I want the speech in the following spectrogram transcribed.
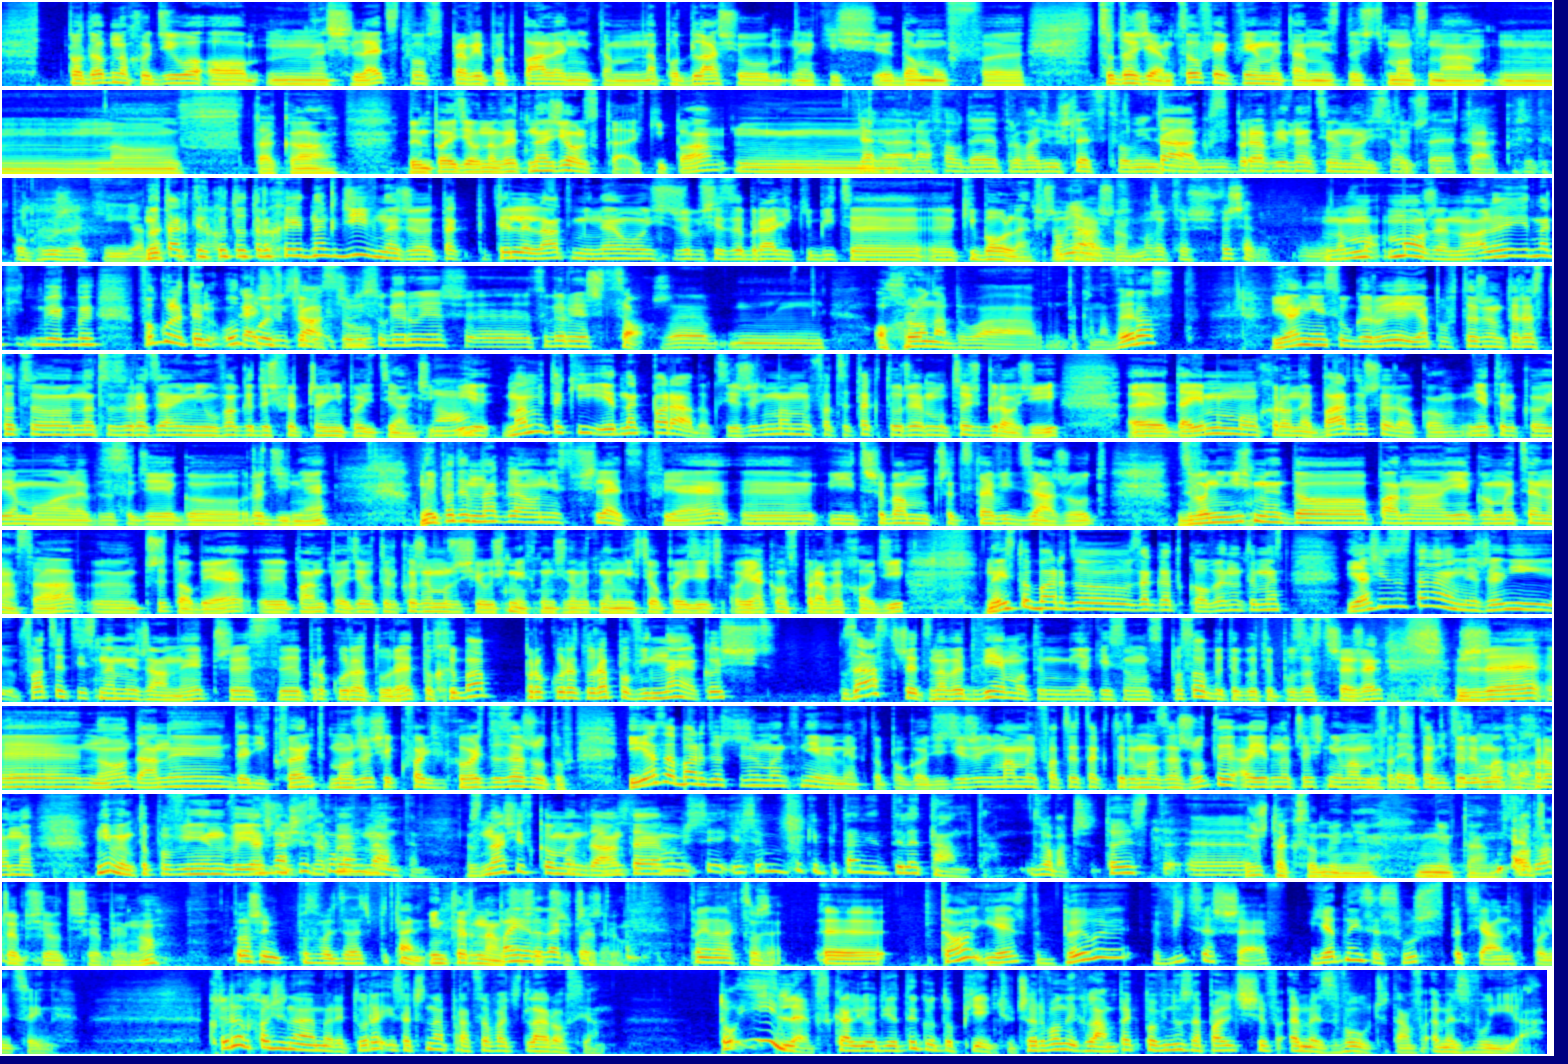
Podobno chodziło o mm, śledztwo w sprawie podpaleń tam na Podlasiu jakichś domów e, cudzoziemców. Jak wiemy, tam jest dość mocna, mm, no taka, bym powiedział nawet naziolska ekipa. Mm. Tak, a Rafał D. prowadził śledztwo między Tak, w sprawie nacjonalistycznej. Tak. Tych pogróżek i No tak, tylko to trochę jednak dziwne, że tak tyle lat minęło, żeby się zebrali kibice e, kibole. Przepraszam. Może ktoś wyszedł. No mo może, no ale jednak jakby w ogóle ten ten upływ okay, czyli, czasu. Czyli sugerujesz, e, sugerujesz co? Że mm, ochrona była taka na wyrost? Ja nie sugeruję, ja powtarzam teraz to, co, na co zwracali mi uwagę doświadczeni policjanci. No. Je, mamy taki jednak paradoks. Jeżeli mamy faceta, któremu coś grozi, e, dajemy mu ochronę bardzo szeroką, nie tylko jemu, ale w zasadzie jego rodzinie, no i potem nagle on jest w śledztwie y, i trzeba mu przedstawić zarzut. Dzwoniliśmy do pana jego mecenasa y, przy tobie. Y, pan powiedział tylko, że może się uśmiechnąć, nawet nam nie chciał powiedzieć, o jaką sprawę chodzi. No jest to bardzo zagadkowe, natomiast ja się zastanawiam, jeżeli facet jest namierzany przez prokuraturę, to chyba prokuratura powinna jakoś zastrzec, nawet wiem o tym, jakie są sposoby tego typu zastrzeżeń, że e, no, dany delikwent może się kwalifikować do zarzutów. I ja za bardzo, szczerze mówiąc, nie wiem, jak to pogodzić. Jeżeli mamy faceta, który ma zarzuty, a jednocześnie mamy Dostaje faceta, który ma ochronę. ochronę, nie wiem, to powinien wyjaśnić Zna się z na pewno... komendantem. Zna się z komendantem. Ja jeszcze, jeszcze mam takie pytanie dyletanta. Zobacz, to jest... E, Już tak sobie nie, nie ten. Nie, Odczep dla- się od siebie, no. proszę mi pozwolić zadać pytanie. Internauci Panie redaktorze, panie redaktorze, y, to jest były wiceszef jednej ze służb specjalnych policyjnych, który odchodzi na emeryturę i zaczyna pracować dla Rosjan. To ile w skali od 1 do 5 czerwonych lampek powinno zapalić się w MSW, czy tam w MSWiA?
